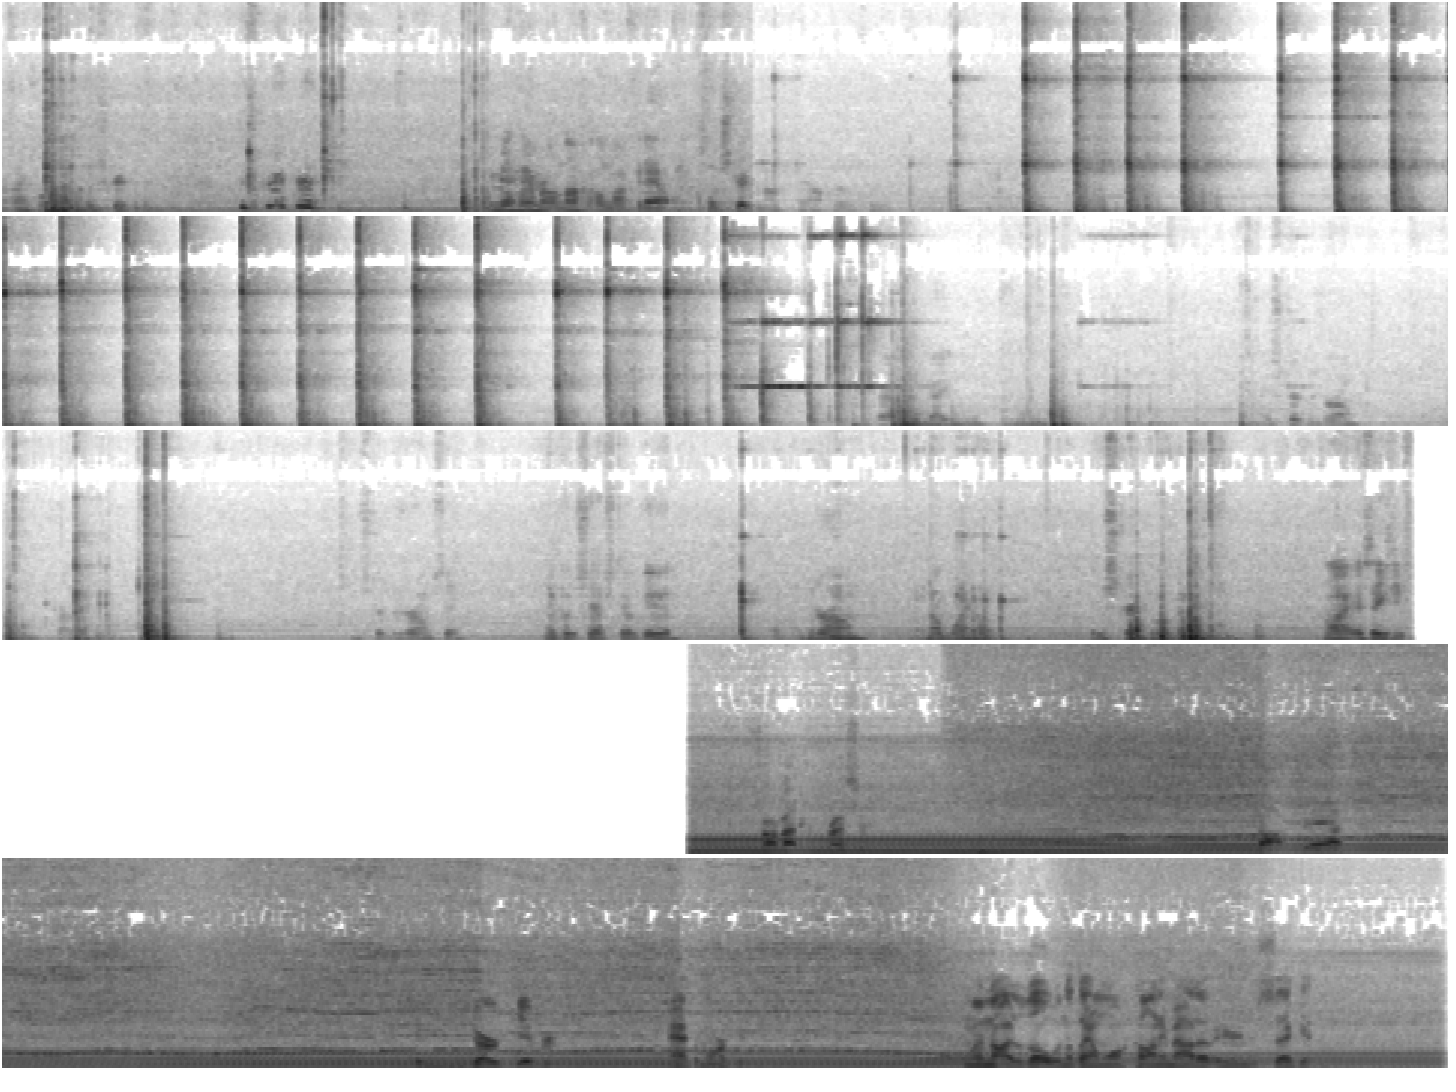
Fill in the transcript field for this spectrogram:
Alright, we'll have to strip the stripper. Give me a hammer, I'll knock, I'll knock it out. We'll strip Input shaft still good. Drum, no bueno. Just strip them up in there. Alright, it's easy. Sorry about the compressor. Stock shaft. Dirt different. Aftermarket. When the nozzle's old, and I think I'm gonna con him out of it here in just a second.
